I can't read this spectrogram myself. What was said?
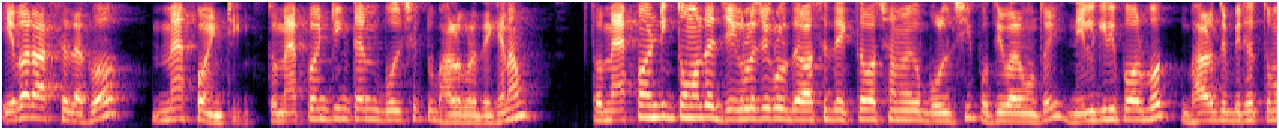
এবার আসছে, দেখো ম্যাপ পয়েন্টিং তো ম্যাপ পয়েন্টিংটা আমি বলছি, একটু ভালো করে দেখে নাও। তো ম্যাপ পয়েন্টিং তোমাদের যেগুলো যেগুলো দেওয়া আছে দেখতে পাচ্ছ আমাকে বলছি প্রতিবার মতোই। নীলগিরি পর্বত, ভারতের বৃহত্তম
